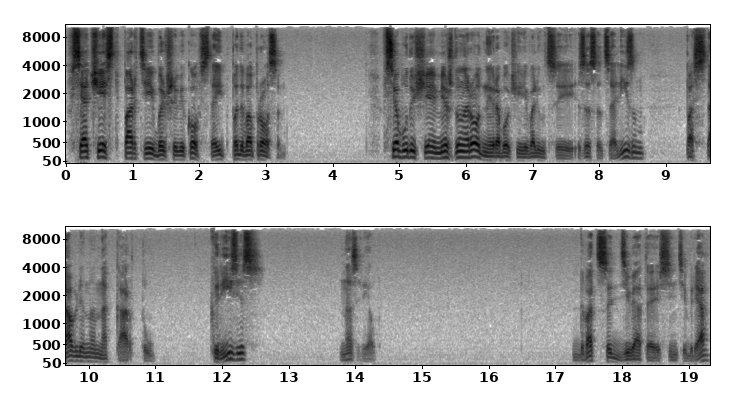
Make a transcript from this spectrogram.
Вся честь партии большевиков стоит под вопросом. Все будущее международной рабочей революции за социализм – поставлено на карту. Кризис назрел. 29 сентября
